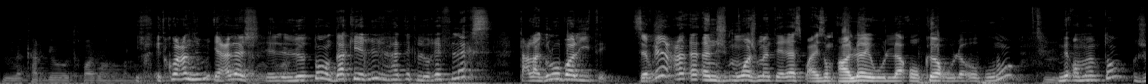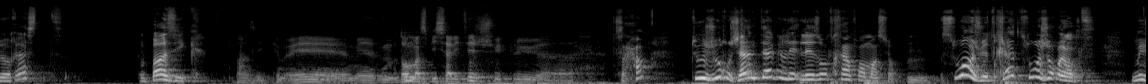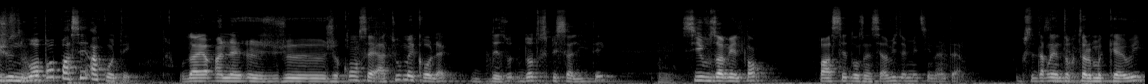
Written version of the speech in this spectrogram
Le cardio 3 ans. normalement. تكون عندهم علاش le temps d'acquérir هذاك le réflexe تاع la globalité c'est vrai un- un- un- moi je m'intéresse par exemple à l'œil ou là au cœur ou là au poumon mais en même temps je reste basique Basique. Mais, mais dans ma spécialité, je suis plus. euh, صح toujours j'intègre les, les autres informations hmm. soit je traite soit j'oriente mais je ne dois pas passer à côté d'ailleurs un- euh, je, je conseille à tous mes collègues des autres- d'autres spécialités Oui. si vous avez le temps passez dans un service de médecine interne c'est le docteur Mekawi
